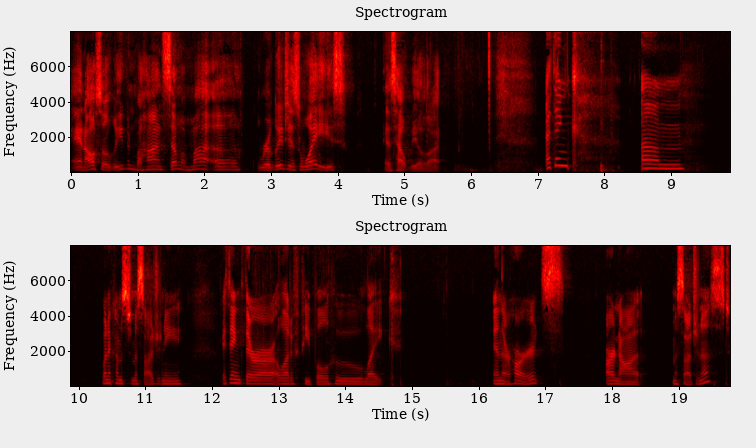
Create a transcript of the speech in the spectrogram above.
And also leaving behind some of my uh, religious ways has helped me a lot. I think um, when it comes to misogyny, I think there are a lot of people who, like, in their hearts, are not misogynist,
